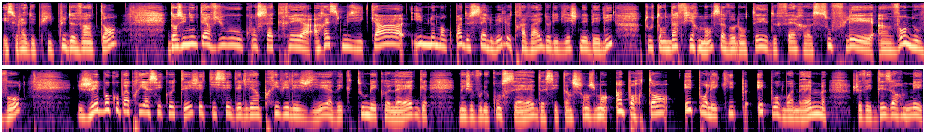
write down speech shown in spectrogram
et cela depuis plus de 20 ans. Dans une interview consacrée à Res Musica, il ne manque pas de saluer le travail d'Olivier Schnebeli, tout en affirmant sa volonté de faire souffler un vent nouveau. J'ai beaucoup appris à ses côtés, j'ai tissé des liens privilégiés avec tous mes collègues, mais je vous le concède, c'est un changement important et pour l'équipe et pour moi-même. Je vais désormais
